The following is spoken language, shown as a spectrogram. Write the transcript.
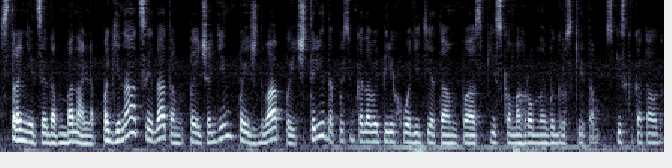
страницы да, банально пагинации, да, там page 1, page 2, page 3, допустим, когда вы переходите там по спискам огромной выгрузки там списка каталога,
